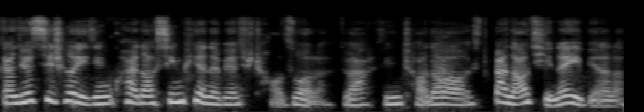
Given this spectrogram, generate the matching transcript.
感觉汽车已经快到芯片那边去炒作了，对吧？已经炒到半导体那一边了。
